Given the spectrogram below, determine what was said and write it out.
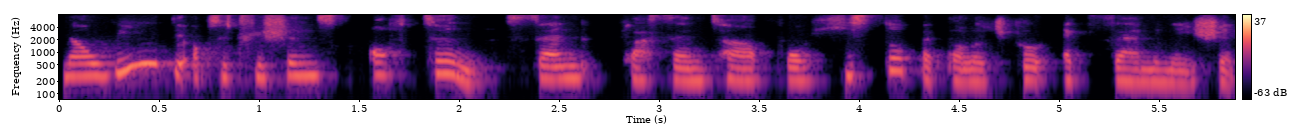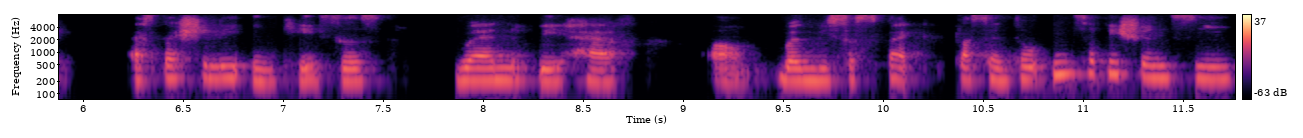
Now, we, the obstetricians, often send placenta for histopathological examination, especially in cases when we have, um, when we suspect placental insufficiency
